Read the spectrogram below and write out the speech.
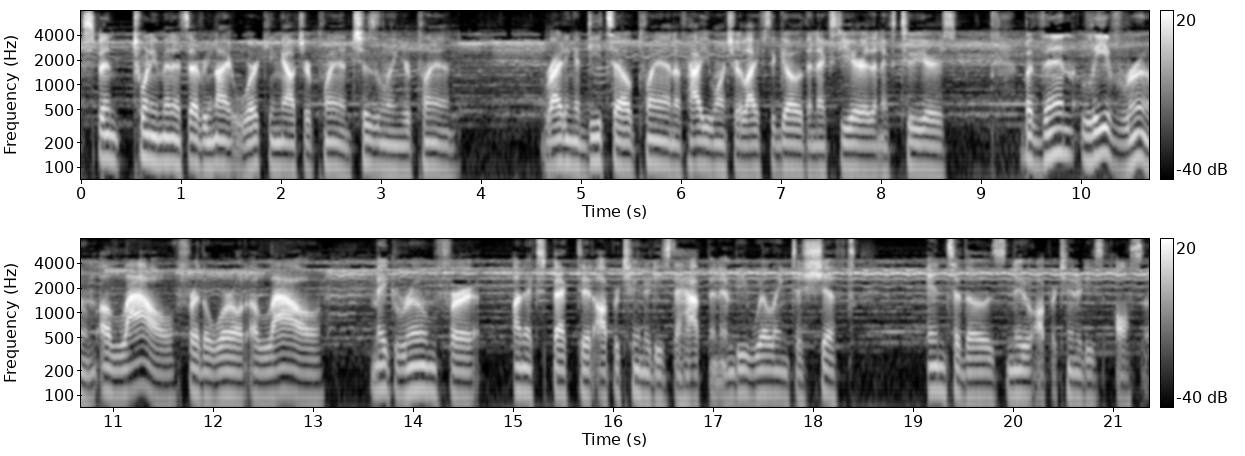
Spend 20 minutes every night working out your plan, chiseling your plan, writing a detailed plan of how you want your life to go the next year, the next 2 years. But then leave room, allow for the world, allow, make room for unexpected opportunities to happen and be willing to shift into those new opportunities also.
